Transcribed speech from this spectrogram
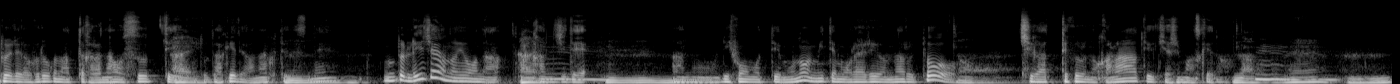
トイレが古くなったから直すっていうことだけではなくてですね、本当にレジャーのような感じで、うん。あのリフォームっていうものを見てもらえるようになるとあ違ってくるのかなという気がしますけど。ーなるほどね、うん。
